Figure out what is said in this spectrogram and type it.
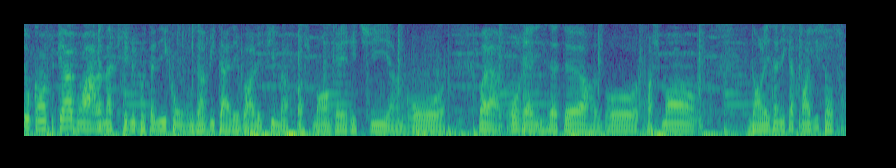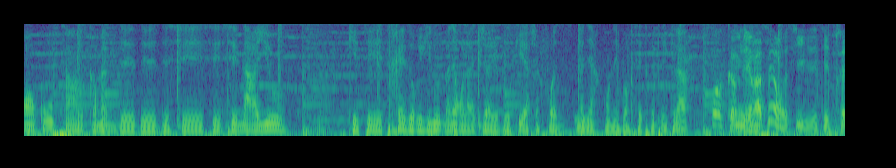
donc en tout cas, bon, Arena Crime et Botanique, on vous invite à aller voir les films, hein, franchement. Guy Ritchie, un gros, voilà, gros réalisateur, gros, franchement, dans les années 90, on se rend compte hein, quand même de, de- de ces, ces scénarios qui étaient très originaux. De manière, on l'a déjà évoqué à chaque fois, de manière qu'on évoque cette rubrique-là. Oh, comme les rappeurs aussi, ils étaient très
